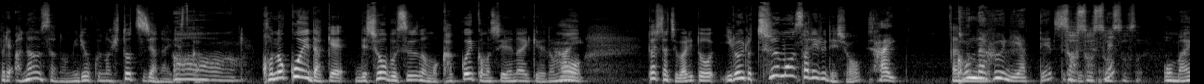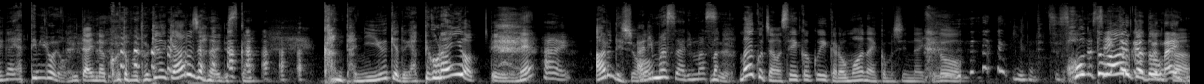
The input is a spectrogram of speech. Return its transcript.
ぱりアナウンサーの魅力の一つじゃないですか。あこの声だけで勝負するのもかっこいいかもしれないけれども、はい私たち割といろいろ注文されるでしょ？ーはい。こんな風にやってね。そうそうそうそう、お前がやってみろよみたいなことも時々あるじゃないですか 簡単に言うけどやってごらんよっていうねはい。あるでしょ？ありますあります。ま舞子ちゃんは性格いいから思わないかもしれないけど。本な当はあるかどうか？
